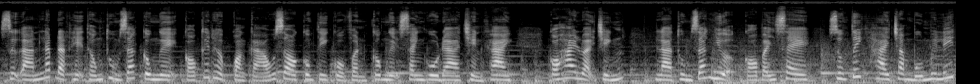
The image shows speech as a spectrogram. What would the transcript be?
Dự án lắp đặt hệ thống thùng rác công nghệ có kết hợp quảng cáo do công ty cổ phần công nghệ xanh Goda triển khai có hai loại chính là thùng rác nhựa có bánh xe dung tích 240 lít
